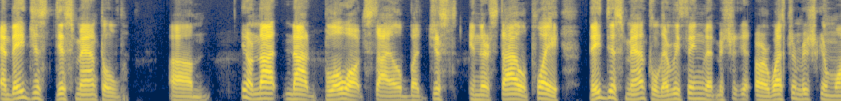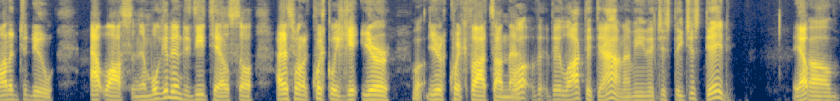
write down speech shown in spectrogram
and they just dismantled. Um, you know, not not blowout style, but just in their style of play, they dismantled everything that Michigan or Western Michigan wanted to do at Lawson, and we'll get into details. So I just want to quickly get your Well- your quick thoughts on that. Well, they locked it down. I mean, it just they just did. Yep, Um,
